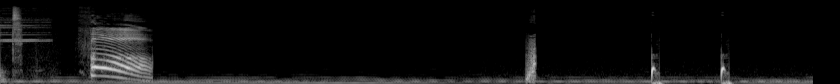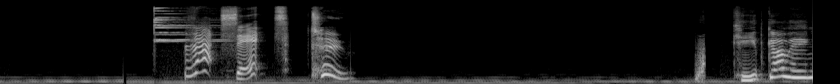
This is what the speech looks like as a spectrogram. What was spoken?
Good. Four. That's it. Two. Keep going.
